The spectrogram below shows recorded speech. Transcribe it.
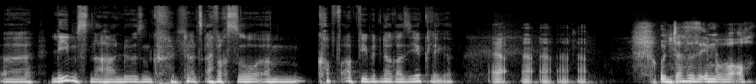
äh, lebensnah lösen können, als einfach so ähm, Kopf ab wie mit einer Rasierklinge. Ja, ja, ja, ja. Und das ist eben aber auch,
